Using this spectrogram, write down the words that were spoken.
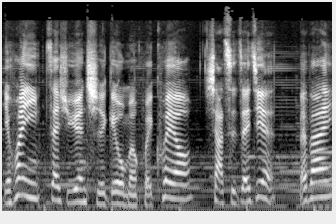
也欢迎在许愿池给我们回馈哦。下次再见，拜拜。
